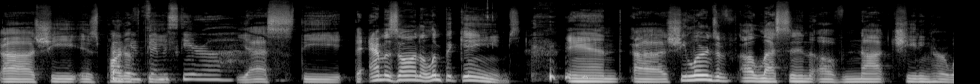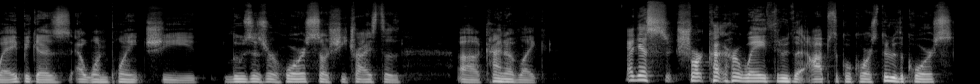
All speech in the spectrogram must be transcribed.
Uh, she is part Back of the Themyscira. yes the the Amazon Olympic Games, and uh, she learns a, a lesson of not cheating her way because at one point she loses her horse, so she tries to uh, kind of like I guess shortcut her way through the obstacle course through the course.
